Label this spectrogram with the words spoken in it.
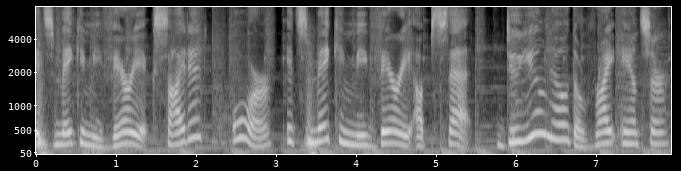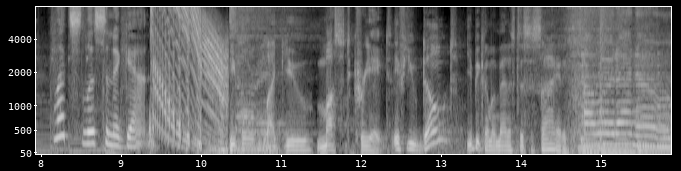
It's making me very excited or it's making me very upset? Do you know the right answer? Let's listen again. People like you must create. If you don't, you become a menace to society. How would I know?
